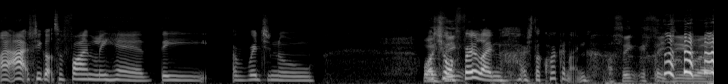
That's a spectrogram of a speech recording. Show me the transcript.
I actually got to finally hear the original. Well, What's I your think, feeling? It's the quickening. I think if they do, uh,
